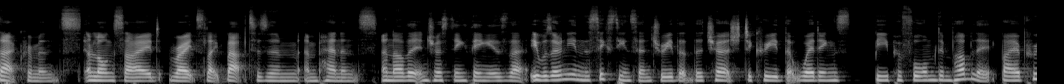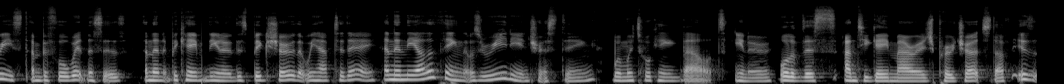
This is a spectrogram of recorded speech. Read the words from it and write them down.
sacraments alongside rites like baptism and penance. Another interesting thing is that it was only in the 16th century that the church decreed that weddings be performed in public by a priest and before witnesses. And then it became, you know, this big show that we have today. And then the other thing that was really interesting when we're talking about, you know, all of this anti-gay marriage, pro-church stuff is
